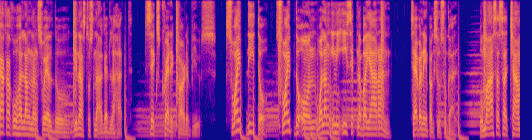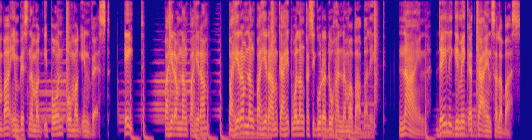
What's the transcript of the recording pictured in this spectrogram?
Kakakuha lang ng sweldo, ginastos na agad lahat. 6. Credit card abuse. Swipe dito, swipe doon, walang iniisip na bayaran. 7. Ay pagsusugal. Umaasa sa tsamba imbes na mag-ipon o mag-invest. 8. Pahiram ng pahiram. Pahiram ng pahiram kahit walang kasiguraduhan na mababalik. 9. Daily gimmick at kain sa labas.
